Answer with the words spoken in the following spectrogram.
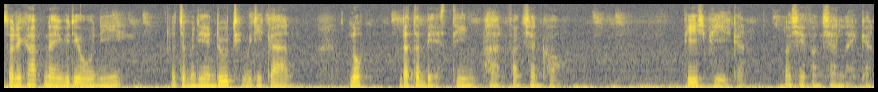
สวัสดีครับ ในวิดีโอนี้เราจะมาเรียนรู้ถึงวิธีการลบ Database ทิ้งผ่านฟังก์ชันของ PHP กัน เราใช้ฟังก์ชันอะไรกัน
